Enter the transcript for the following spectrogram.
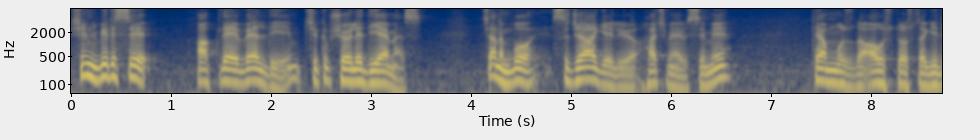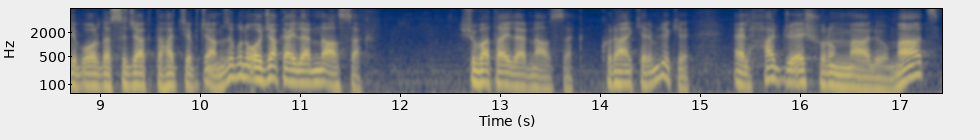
Şimdi birisi aklı evvel diyeyim çıkıp şöyle diyemez. Canım bu sıcağa geliyor hac mevsimi. Temmuz'da, Ağustos'ta gidip orada sıcakta hac yapacağımızı bunu Ocak aylarında alsak. Şubat aylarını alsak. Kur'an-ı Kerim diyor ki El haccu eşhurun malumat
